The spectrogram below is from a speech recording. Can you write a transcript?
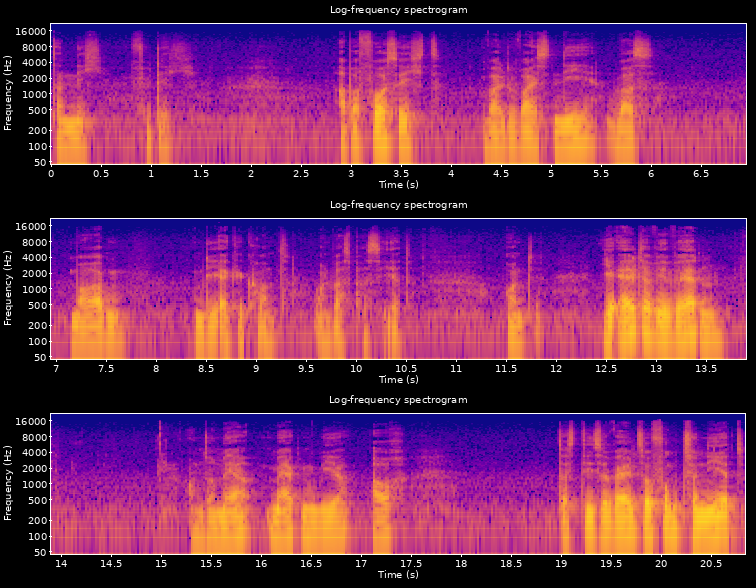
dann nicht für dich. Aber Vorsicht, weil du weißt nie, was morgen um die Ecke kommt und was passiert. Und je älter wir werden, umso mehr merken wir auch, dass diese Welt so funktioniert,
